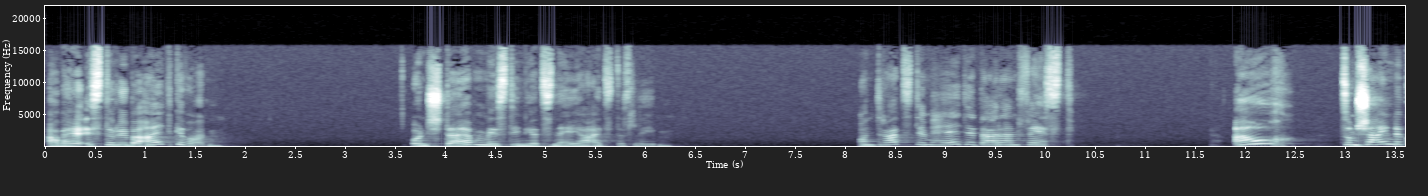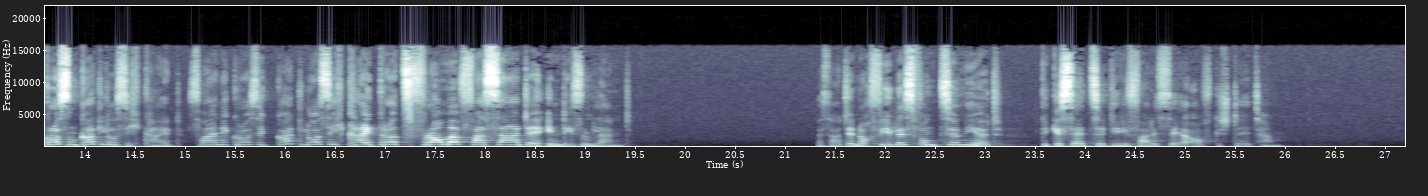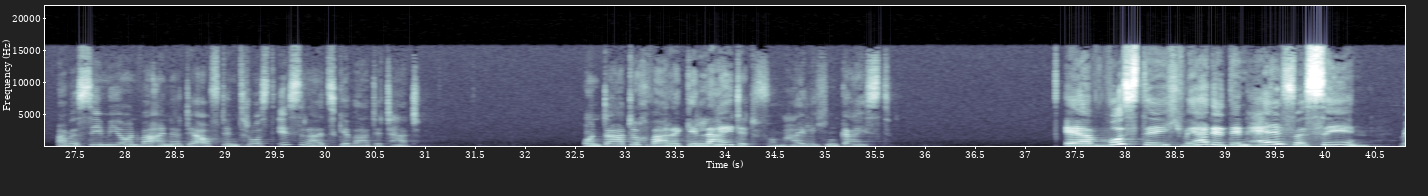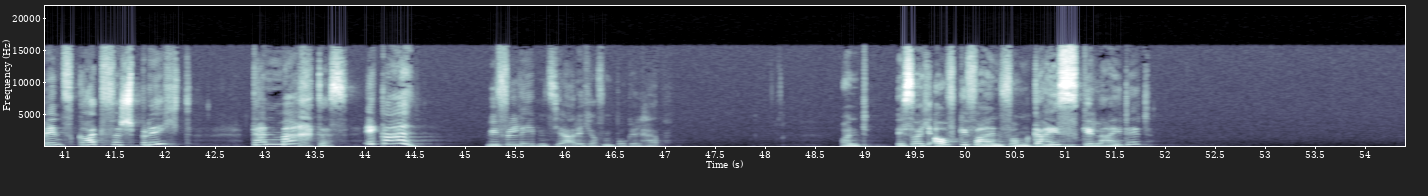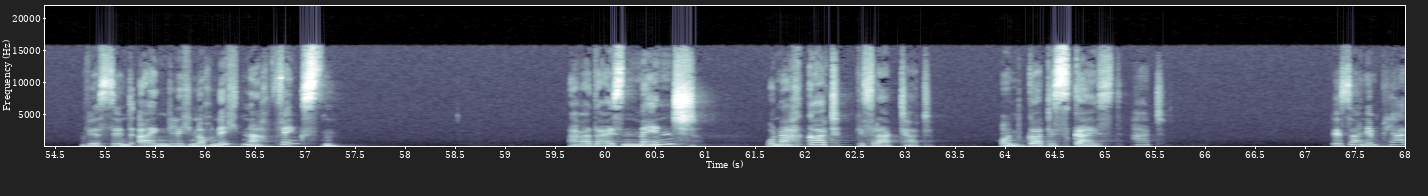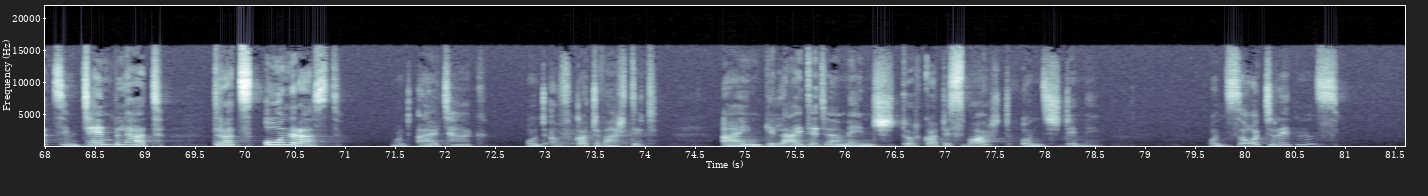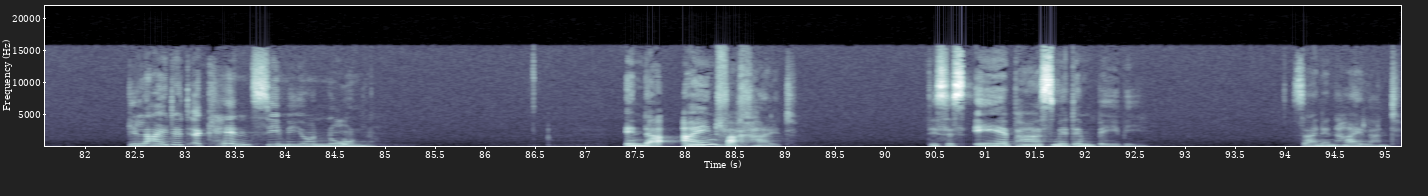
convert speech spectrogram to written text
Aber er ist darüber alt geworden. Und Sterben ist ihm jetzt näher als das Leben. Und trotzdem hält er daran fest. Auch zum Schein der großen Gottlosigkeit. Es war eine große Gottlosigkeit trotz frommer Fassade in diesem Land. Es hat ja noch vieles funktioniert, die Gesetze, die die Pharisäer aufgestellt haben. Aber Simeon war einer, der auf den Trost Israels gewartet hat. Und dadurch war er geleitet vom Heiligen Geist. Er wusste, ich werde den Helfer sehen. Wenn es Gott verspricht, dann macht es. Egal, wie viele Lebensjahre ich auf dem Buckel habe. Und ist euch aufgefallen, vom Geist geleitet? wir sind eigentlich noch nicht nach Pfingsten. Aber da ist ein Mensch, wonach Gott gefragt hat und Gottes Geist hat, der seinen Platz im Tempel hat, trotz Unrast und Alltag und auf Gott wartet. Ein geleiteter Mensch durch Gottes Wort und Stimme. Und so drittens, Geleitet erkennt Simeon nun in der Einfachheit dieses Ehepaars mit dem Baby seinen Heiland.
